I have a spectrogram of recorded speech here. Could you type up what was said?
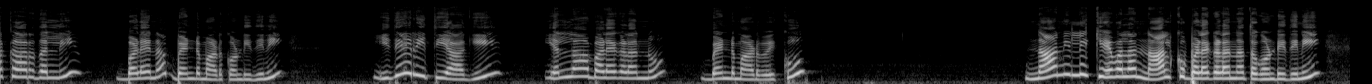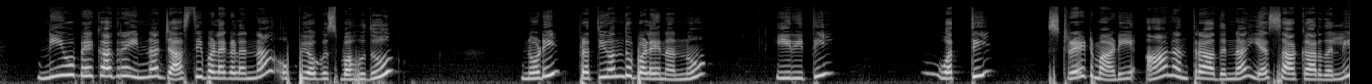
ಆಕಾರದಲ್ಲಿ ಬಳೆನ ಬೆಂಡ್ ಮಾಡ್ಕೊಂಡಿದ್ದೀನಿ. ಇದೇ ರೀತಿಯಾಗಿ ಎಲ್ಲ ಬಳೆಗಳನ್ನು ಬೆಂಡ್ ಮಾಡಬೇಕು. ನಾನಿಲ್ಲಿ ಕೇವಲ ನಾಲ್ಕು ಬಳೆಗಳನ್ನು ತಗೊಂಡಿದ್ದೀನಿ. ನೀವು ಬೇಕಾದರೆ ಇನ್ನೂ ಜಾಸ್ತಿ ಬಳೆಗಳನ್ನು ಉಪಯೋಗಿಸಬಹುದು. ನೋಡಿ ಪ್ರತಿಯೊಂದು ಬಳೆನನ್ನು ಈ ರೀತಿ ಒತ್ತಿ ಸ್ಟ್ರೇಟ್ ಮಾಡಿ, ಆ ನಂತರ ಅದನ್ನು ಎಸ್ ಆಕಾರದಲ್ಲಿ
